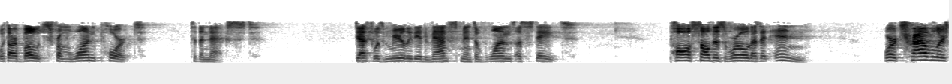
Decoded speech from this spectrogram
with our boats from one port to the next. Death was merely the advancement of one's estate. Paul saw this world as an inn where travelers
